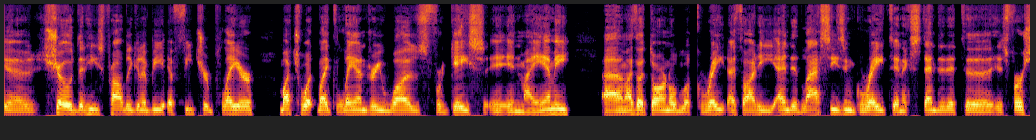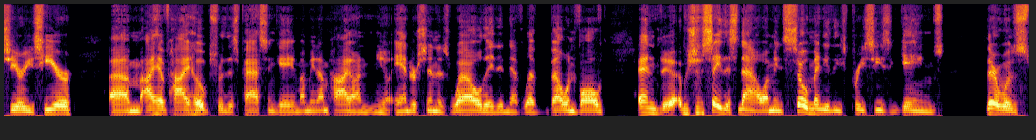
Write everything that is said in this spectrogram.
uh, showed that he's probably going to be a featured player much what like Landry was for Gase in, in Miami. Um, I thought Darnold looked great. I thought he ended last season great and extended it to his first series here. Um, I have high hopes for this passing game. I mean, I'm high on you know Anderson as well. They didn't have Le'Veon Bell involved, and uh, we should say this now. I mean, so many of these preseason games, there was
